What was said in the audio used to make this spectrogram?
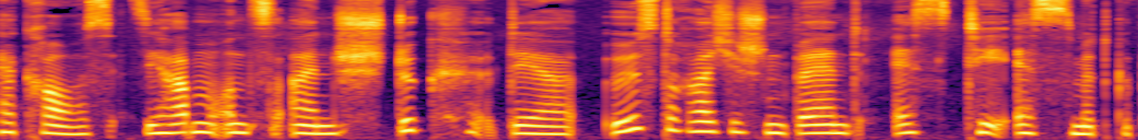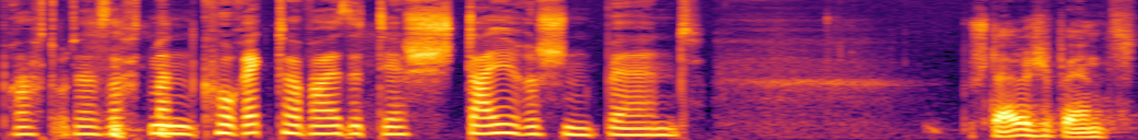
Herr Kraus, Sie haben uns ein Stück der österreichischen Band STS mitgebracht oder sagt man korrekterweise der steirischen Band? Steirische Band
